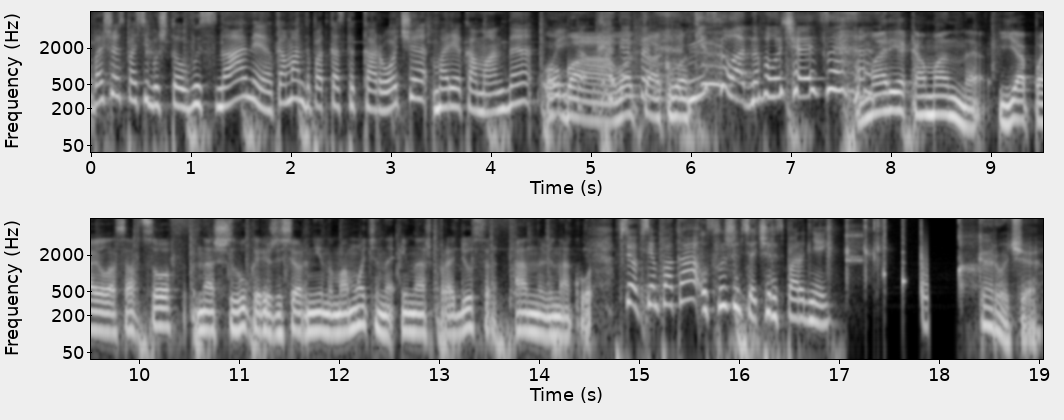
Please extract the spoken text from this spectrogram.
Большое спасибо, что вы с нами. Команда подкаста «Короче», Мария Командная. Ой, Оба, как- вот так вот. Нескладно получается. Мария Командная, я Павел Осовцов, наш звукорежиссер Нина Мамотина и наш продюсер Анна Винокур. Все, всем пока, услышимся через пару дней. Короче.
